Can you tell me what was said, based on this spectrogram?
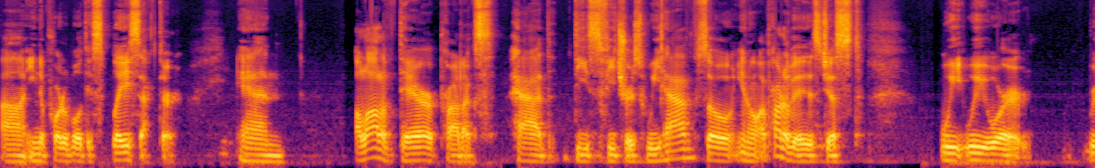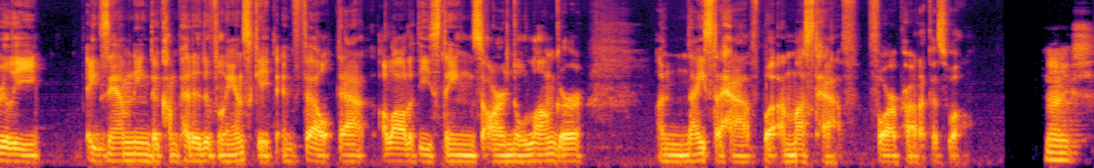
uh, in the portable display sector. And a lot of their products had these features we have. So, you know, a part of it is just we we were really examining the competitive landscape and felt that a lot of these things are no longer a nice to have, but a must have for our product as well. Nice.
